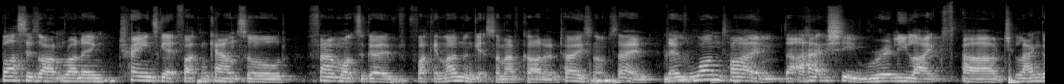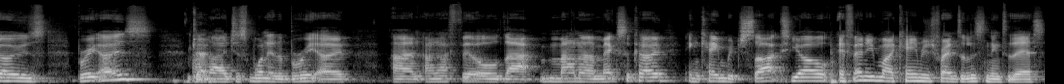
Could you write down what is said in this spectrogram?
buses aren't running, trains get fucking cancelled. Fam wants to go fucking London get some avocado and toast. You know what I'm saying? There was one time that I actually really liked uh, Chilango's burritos, Okay. and I just wanted a burrito. And, and I feel that Mana Mexico in Cambridge sucks. Yo, if any of my Cambridge friends are listening to this,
